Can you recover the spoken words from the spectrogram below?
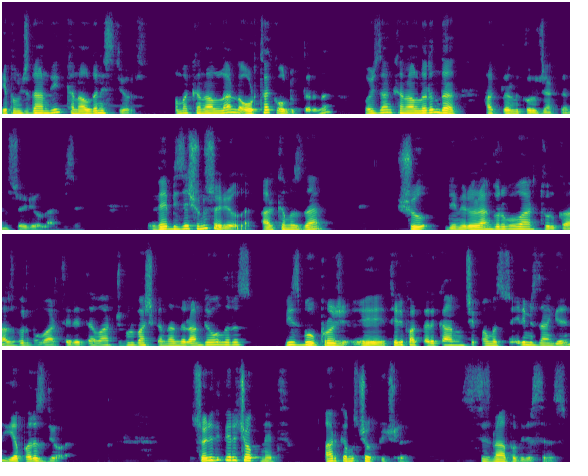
yapımcıdan değil kanaldan istiyoruz. Ama kanallarla ortak olduklarını, o yüzden kanalların da haklarını koruyacaklarını söylüyorlar bize. Ve bize şunu söylüyorlar. Arkamızda şu Demirören grubu var, Turkuaz grubu var, TRT var, Cumhurbaşkanı'ndan da randevu alırız. Biz bu proje, e, telif hakları kanunu çıkmaması için elimizden geleni yaparız diyorlar. Söyledikleri çok net. Arkamız çok güçlü. Siz ne yapabilirsiniz?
